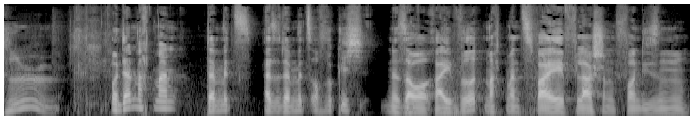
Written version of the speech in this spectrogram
Hm. Und dann macht man, damit's, also damit's auch wirklich eine Sauerei wird, macht man zwei Flaschen von diesen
